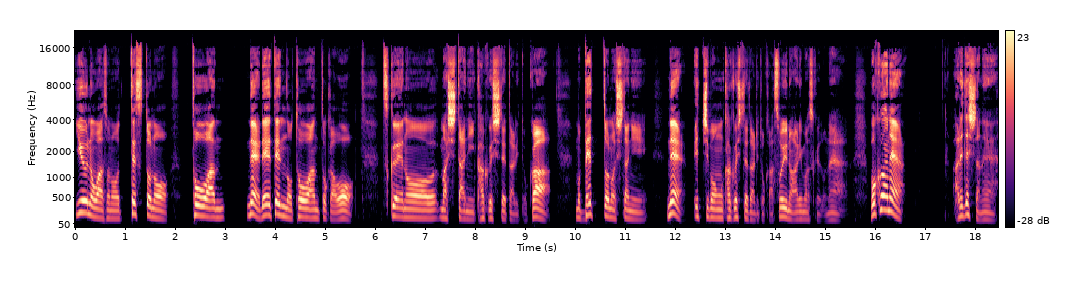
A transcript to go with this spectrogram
言うのはそのテストの答案、ね、0点の答案とかを机の、まあ、下に隠してたりとか、もうベッドの下にね、エッジ本を隠してたりとか、そういうのありますけどね。僕はね、あれでしたね。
